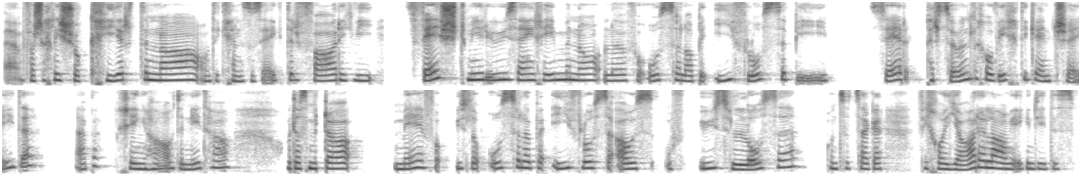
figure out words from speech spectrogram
äh, fast ein bisschen schockiert danach. Und ich kenne es aus eigener Erfahrung, wie fest wir uns eigentlich immer noch von außen beeinflussen bei sehr persönlichen und wichtigen Entscheiden. eben Kinder haben oder nicht haben. Und dass wir da mehr von uns aussen beeinflussen, als auf uns hören und sozusagen vielleicht auch jahrelang irgendwie das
